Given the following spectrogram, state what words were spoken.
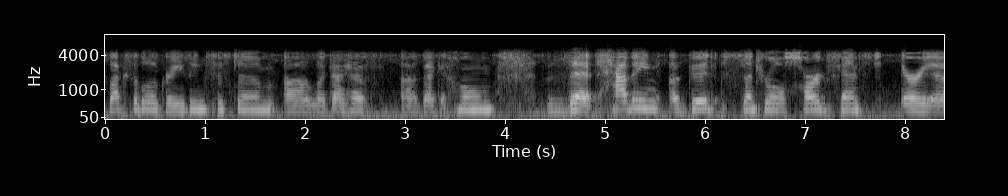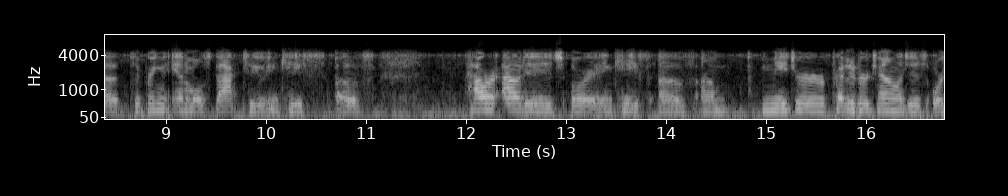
flexible grazing system uh, like I have uh, back at home that having a good central hard fenced area to bring the animals back to in case of power outage or in case of um, major predator challenges or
